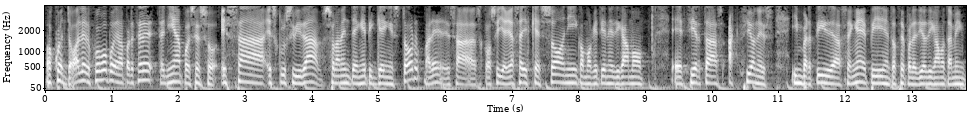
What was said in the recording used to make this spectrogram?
Os cuento, ¿vale? El juego, pues al parecer tenía, pues eso, esa exclusividad solamente en Epic Game Store, ¿vale? Esas cosillas. Ya sabéis que Sony como que tiene, digamos, eh, ciertas acciones invertidas en Epic, entonces pues le dio, digamos, también,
